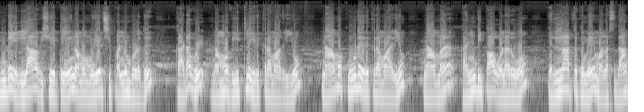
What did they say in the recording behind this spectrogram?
இந்த எல்லா விஷயத்தையும் நம்ம முயற்சி பண்ணும் பொழுது கடவுள் நம்ம வீட்டில் இருக்கிற மாதிரியும் நாம் கூட இருக்கிற மாதிரியும் நாம் கண்டிப்பாக உணருவோம். எல்லாத்துக்குமே மனசு தான்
